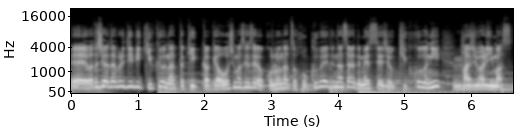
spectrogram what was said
えー私が WTP 聞くようになったきっかけは大島先生がこの夏北米でなされたメッセージを聞くことに始まります、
